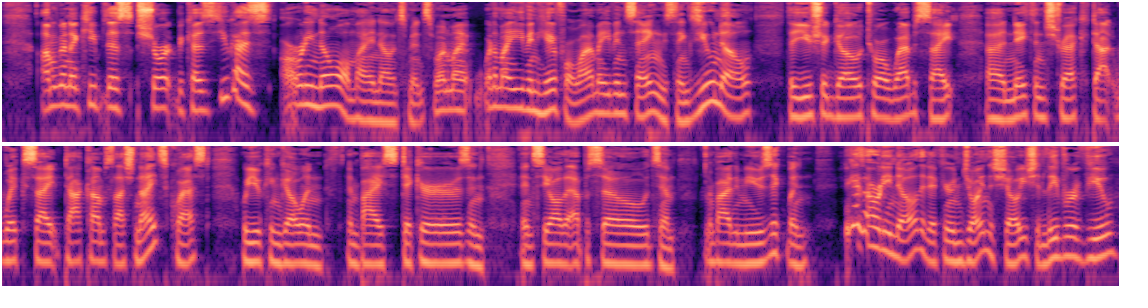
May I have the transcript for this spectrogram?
I'm gonna keep this short because you guys already know all my announcements. What am I? What am I even here for? Why am I even saying these things? You know that you should go to our website, uh, nathanstreck.wixsite.com slash nightsquest, where you can go and, and buy stickers and, and see all the episodes and, and buy the music. But you guys already know that if you're enjoying the show, you should leave a review,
